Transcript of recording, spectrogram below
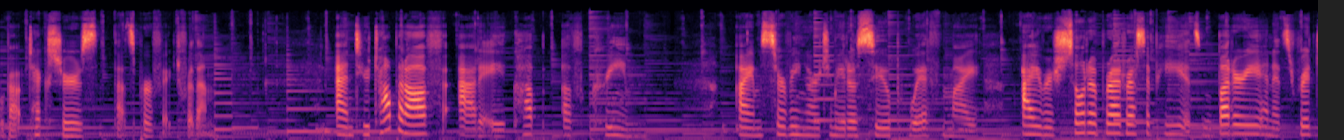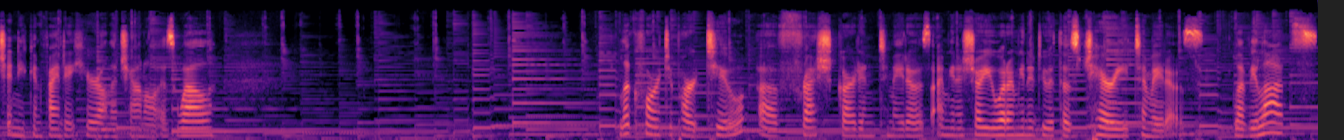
about textures, that's perfect for them. And to top it off, add a cup of cream. I am serving our tomato soup with my Irish soda bread recipe. It's buttery and it's rich, and you can find it here on the channel as well. Look forward to part two of fresh garden tomatoes. I'm going to show you what I'm going to do with those cherry tomatoes. Love you lots.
